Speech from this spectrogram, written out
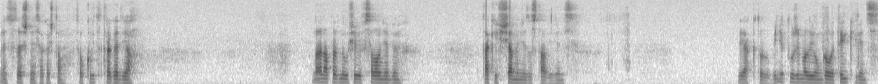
Więc też nie jest jakaś tam całkowita tragedia. No ale na pewno u siebie w salonie bym takiej ściany nie zostawił, więc jak kto lubi. Niektórzy malują gołe tynki, więc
